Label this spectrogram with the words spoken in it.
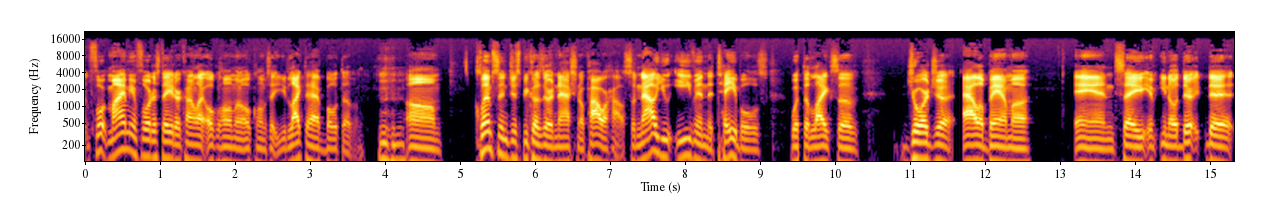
of Miami and Florida State are kind of like Oklahoma and Oklahoma State. You'd like to have both of them. Mm-hmm. Um, Clemson just because they're a national powerhouse. So now you even the tables with the likes of Georgia, Alabama, and say if you know the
